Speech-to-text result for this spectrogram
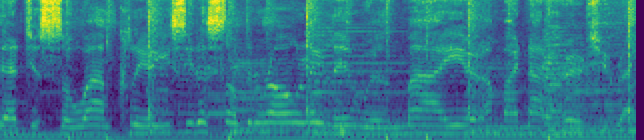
that just so I'm clear? You see, there's something wrong lately with my ear. I might not have heard you right.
